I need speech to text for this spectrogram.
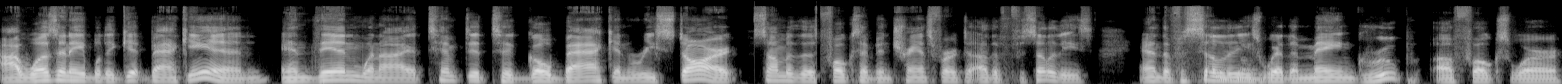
I wasn't able to get back in. And then when I attempted to go back and restart, some of the folks had been transferred to other facilities. And the facilities mm-hmm. where the main group of folks were,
